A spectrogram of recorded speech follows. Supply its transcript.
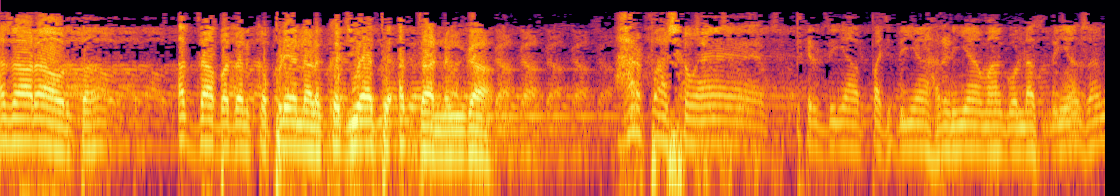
ہزار عورت ادا بدن کپڑے نال کجیا ادا ننگا۔ ہر پاسوں پھردیاں، پجدیاں، ہرنیاں وانگو نسدیاں سن۔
